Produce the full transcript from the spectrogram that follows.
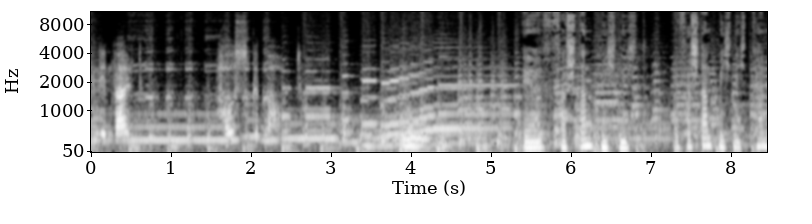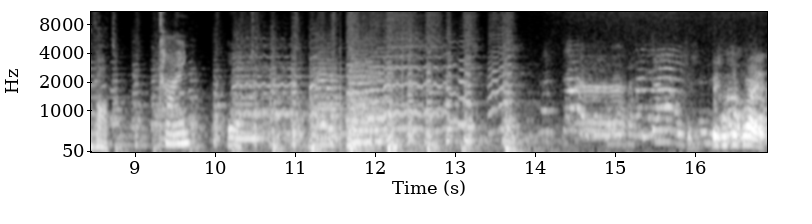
in den Wald, Haus gebaut. Er verstand mich nicht. Er verstand mich nicht. Kein Wort. Kein Wort. Bisschen zu breit.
